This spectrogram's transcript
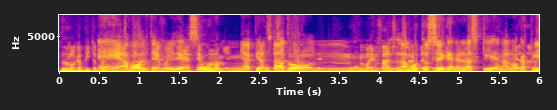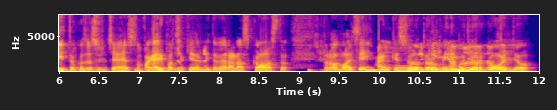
non l'ho capito perché. Eh, a volte, voglio dire, se uno mi ha piantato mm, la motosega nella schiena, l'ho esatto. capito cosa è successo. Magari posso chiedermi dove era nascosto, però a volte sì, anche boh, solo per un minimo di orgoglio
